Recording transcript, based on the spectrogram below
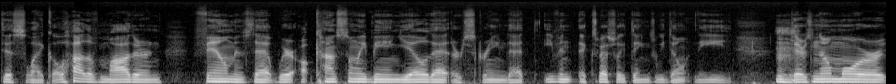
dislike a lot of modern film is that we're constantly being yelled at or screamed at, even especially things we don't need. There's no more.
